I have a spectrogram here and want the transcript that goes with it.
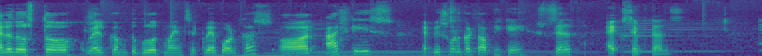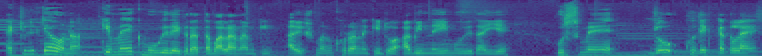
हेलो दोस्तों welcome to growth mindset way podcast और आज के इस एपिसोड का टॉपिक है सेल्फ एक्सेप्टेंस एक्चुअली क्या हो ना, कि मैं एक मूवी देख रहा था बाला नाम की, आयुष्मान खुराना की जो अभी नई मूवी आई है, उसमें जो खुद एक टकला है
